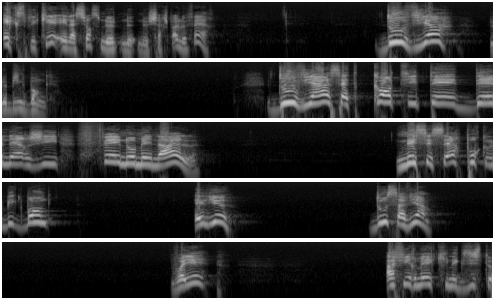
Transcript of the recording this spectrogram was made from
expliquer, et la science ne, ne cherche pas à le faire, d'où vient le Big Bang? D'où vient cette quantité d'énergie phénoménale nécessaire pour que le Big Bang ait lieu? D'où ça vient? Vous voyez? Affirmer qu'il n'existe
